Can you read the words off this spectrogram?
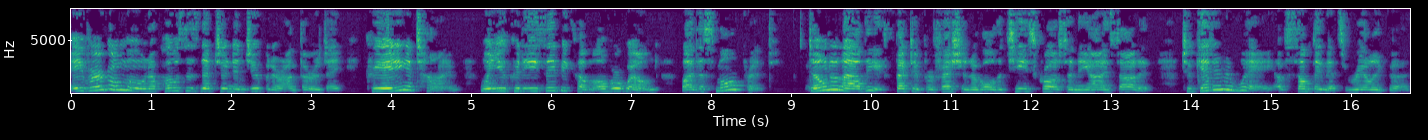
A Virgo moon opposes Neptune and Jupiter on Thursday, creating a time when you could easily become overwhelmed by the small print. Don't allow the expected profession of all the T's crossed and the I's dotted to get in the way of something that's really good.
